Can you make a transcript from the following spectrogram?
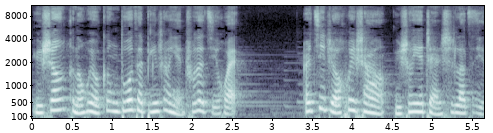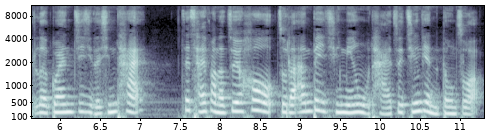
羽生可能会有更多在冰上演出的机会。而记者会上，羽生也展示了自己乐观积极的心态，在采访的最后做了安倍晴明舞台最经典的动作，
